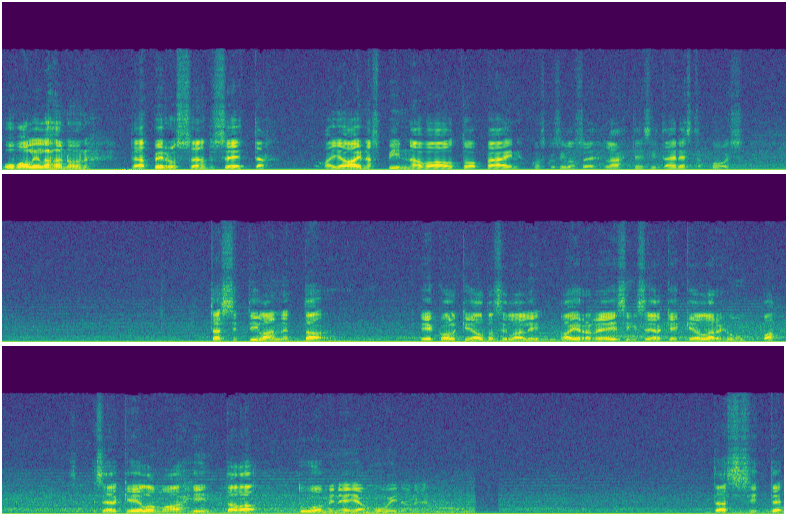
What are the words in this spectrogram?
Ovalillahan on tämä perussääntö se, että ajaa aina spinnaavaa autoa päin, koska silloin se lähtee siitä edestä pois. Tässä tilannetta Ekol Keltasilla eli Aira Racing, selkeä kellarihumppa, selkeä Elomaa, Hinttala, Tuominen ja Muinonen. Tässä sitten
